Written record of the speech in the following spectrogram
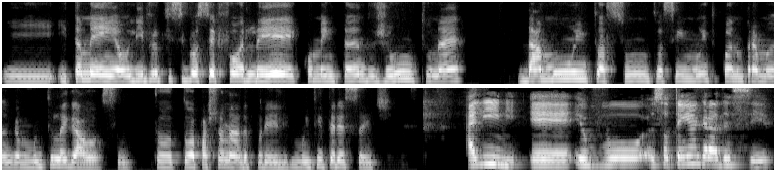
E, e também é um livro que, se você for ler comentando junto, né, dá muito assunto, assim, muito pano para manga, muito legal, assim. Tô, tô apaixonada por ele, muito interessante. Aline, é, eu vou, eu só tenho a agradecer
